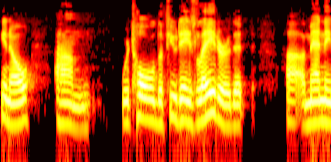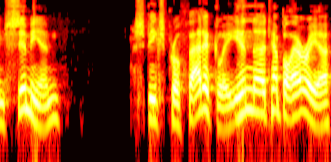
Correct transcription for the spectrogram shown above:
You know, um, we're told a few days later that uh, a man named Simeon speaks prophetically in the temple area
